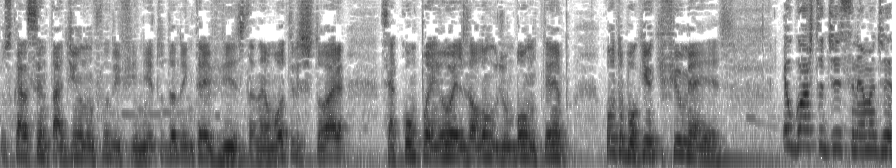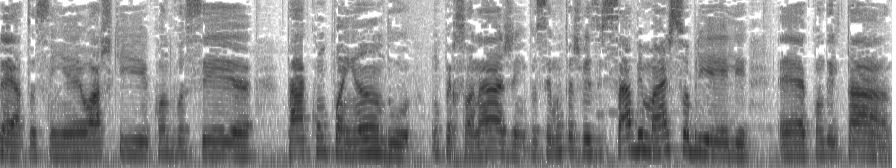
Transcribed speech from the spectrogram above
os caras sentadinhos num fundo infinito dando entrevista, né? É uma outra história. Você acompanhou eles ao longo de um bom tempo. Conta um pouquinho que filme é esse. Eu gosto de cinema direto, assim. Eu acho que quando você está acompanhando um personagem, você muitas vezes sabe mais sobre ele é, quando ele está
